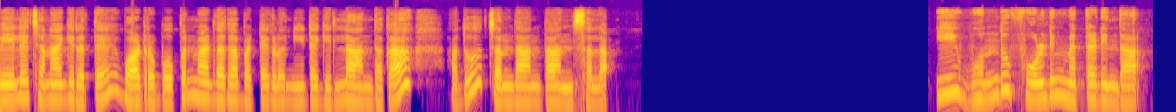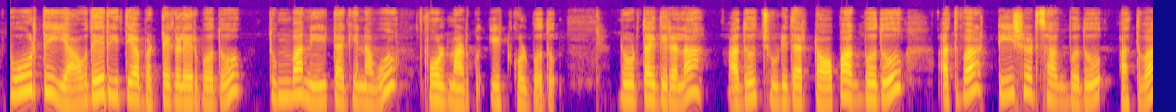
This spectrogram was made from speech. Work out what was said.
ಮೇಲೆ ಚೆನ್ನಾಗಿರುತ್ತೆ. ವಾರ್ಡ್ರೋಬ್ ಓಪನ್ ಮಾಡಿದಾಗ ಬಟ್ಟೆಗಳು ನೀಟಾಗಿಲ್ಲ ಅಂದಾಗ ಅದು ಚಂದ ಅಂತ ಅನ್ಸಲ್ಲ. ಈ ಒಂದು ಫೋಲ್ಡಿಂಗ್ ಮೆಥಡಿಂದ ಪೂರ್ತಿ ಯಾವುದೇ ರೀತಿಯ ಬಟ್ಟೆಗಳಿರ್ಬೋದು ತುಂಬ ನೀಟಾಗಿ ನಾವು ಫೋಲ್ಡ್ ಮಾಡ್ಕೊ, ಇಟ್ಕೊಳ್ಬೋದು. ನೋಡ್ತಾ ಇದ್ದೀರಲ್ಲ, ಅದು ಚೂಡಿದಾರ್ ಟಾಪ್ ಆಗ್ಬೋದು ಅಥವಾ ಟೀ ಶರ್ಟ್ಸ್ ಆಗ್ಬೋದು ಅಥವಾ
